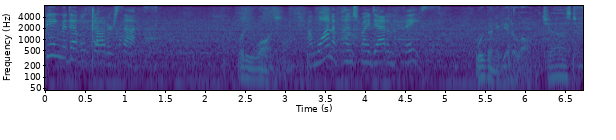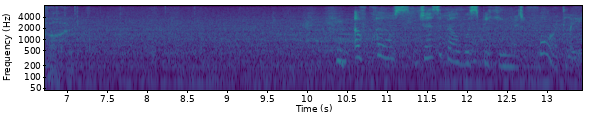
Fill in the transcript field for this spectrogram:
Being the devil's daughter sucks. What do you want? I want to punch my dad in the face. We're gonna get along just fine. Of course, Jezebel was speaking metaphorically,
